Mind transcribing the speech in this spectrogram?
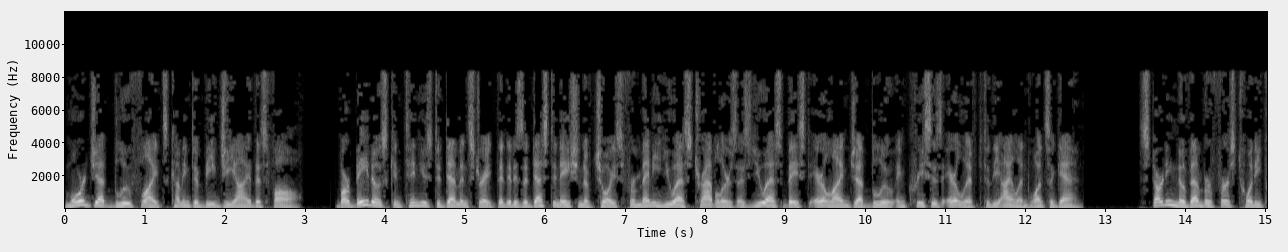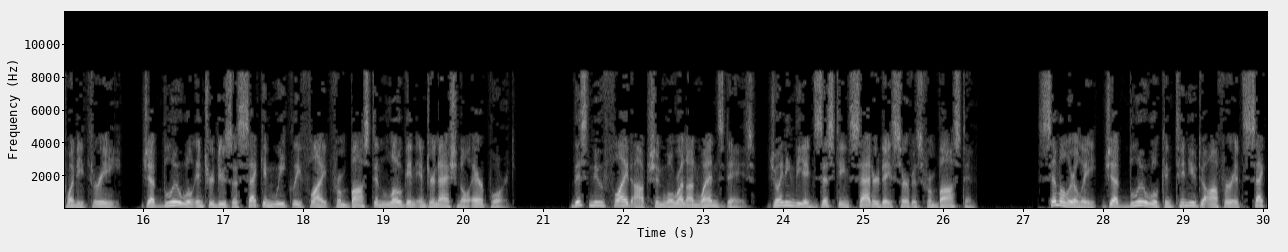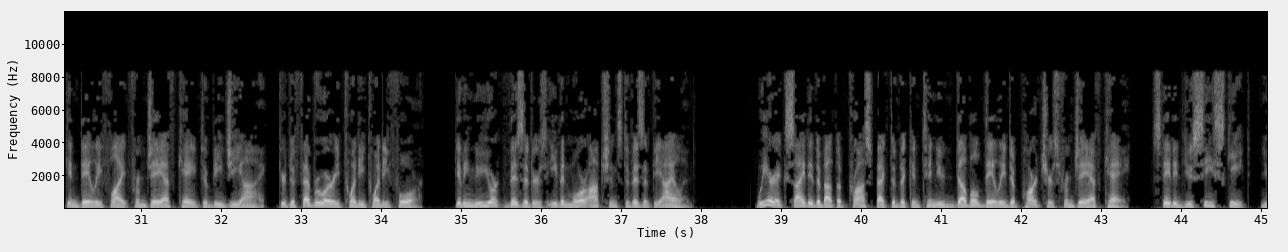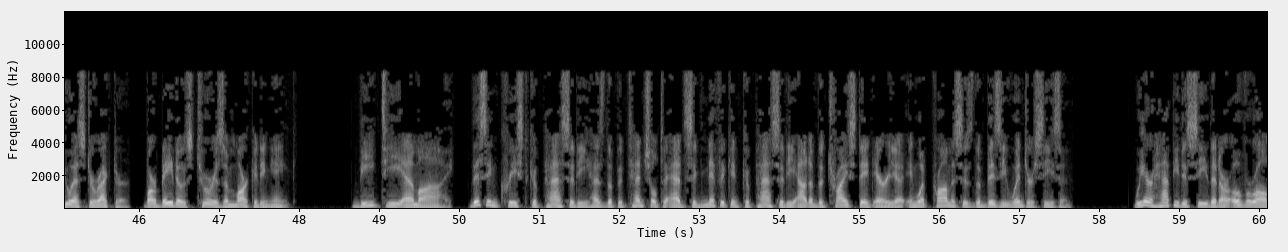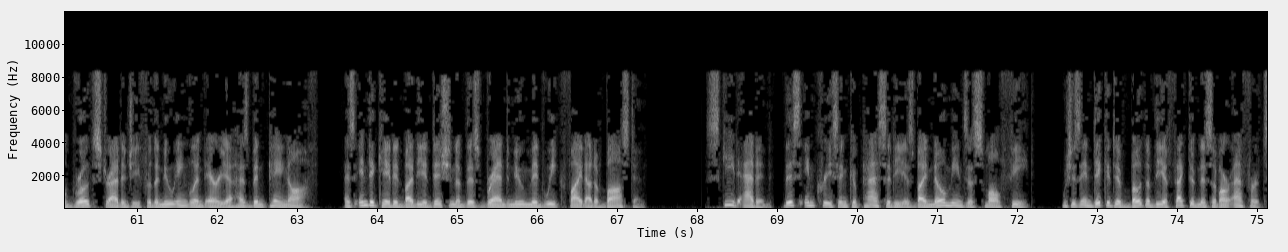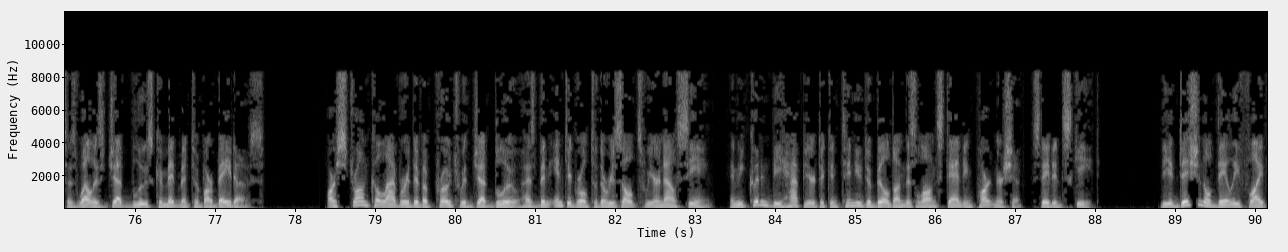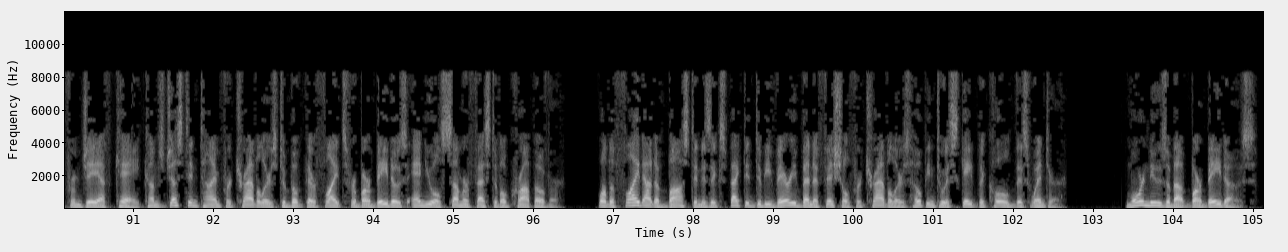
More JetBlue flights coming to BGI this fall. Barbados continues to demonstrate that it is a destination of choice for many U.S. travelers as U.S.-based airline JetBlue increases airlift to the island once again. Starting November 1, 2023, JetBlue will introduce a second weekly flight from Boston Logan International Airport. This new flight option will run on Wednesdays, joining the existing Saturday service from Boston. Similarly, JetBlue will continue to offer its second daily flight from JFK to BGI, through to February 2024, giving New York visitors even more options to visit the island. We are excited about the prospect of the continued double daily departures from JFK, stated Eusi Skeete, U.S. Director, Barbados Tourism Marketing Inc. BTMI. This increased capacity has the potential to add significant capacity out of the tri-state area in what promises the busy winter season. We are happy to see that our overall growth strategy for the New England area has been paying off, as indicated by the addition of this brand new midweek flight out of Boston. Skeete added, this increase in capacity is by no means a small feat, which is indicative both of the effectiveness of our efforts as well as JetBlue's commitment to Barbados. Our strong collaborative approach with JetBlue has been integral to the results we are now seeing, and we couldn't be happier to continue to build on this long-standing partnership, stated Skeete. The additional daily flight from JFK comes just in time for travelers to book their flights for Barbados' annual summer festival Crop Over. While the flight out of Boston is expected to be very beneficial for travelers hoping to escape the cold this winter. More news about Barbados.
